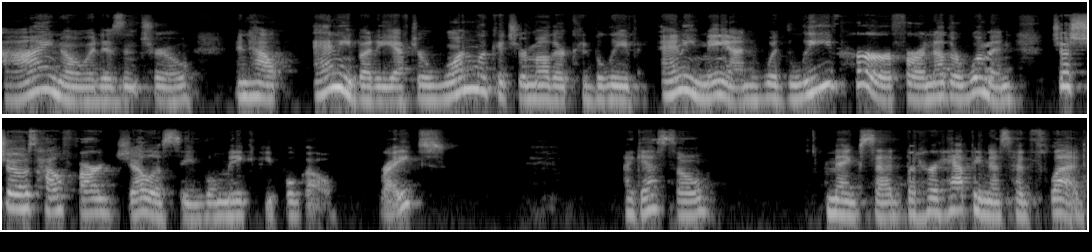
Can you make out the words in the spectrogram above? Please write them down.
I know it isn't true. And how anybody, after one look at your mother, could believe any man would leave her for another woman just shows how far jealousy will make people go, right? I guess so, Meg said, but her happiness had fled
